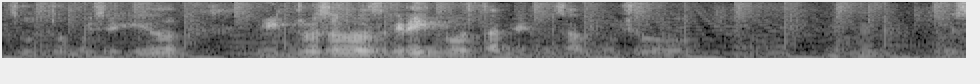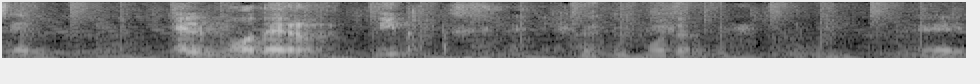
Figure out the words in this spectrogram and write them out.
insulto muy seguido. Incluso los gringos también usan mucho Ujú. pues, el, el mother beep. El modern. Eh,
